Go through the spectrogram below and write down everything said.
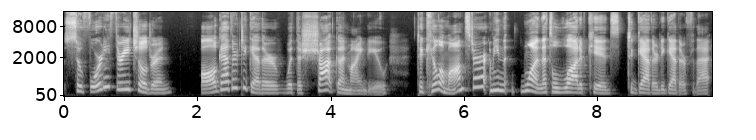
So 43 children all gathered together with a shotgun, mind you, to kill a monster? I mean, one, that's a lot of kids to gather together for that.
